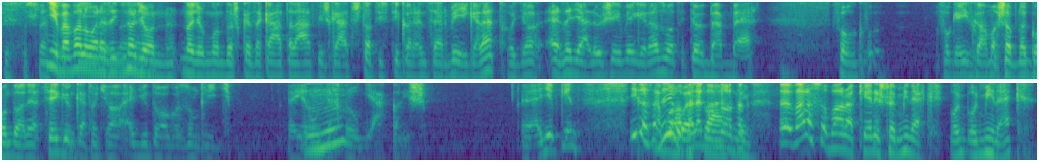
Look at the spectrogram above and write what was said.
Biztos lesz, Nyilvánvalóan ez egy minden- nagyon, nagyon gondos kezek által átvizsgált statisztika rendszer vége lett, hogy a, ez egyenlőség végére az volt, hogy több ember fog, fog-e izgalmasabbnak gondolni a cégünket, hogyha együtt dolgozunk így ilyen Mhm. új technológiákkal is. Egyébként igazából, ha belegondoltak, válaszolva arra a kérdésre, hogy minek, hogy, hogy minek,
